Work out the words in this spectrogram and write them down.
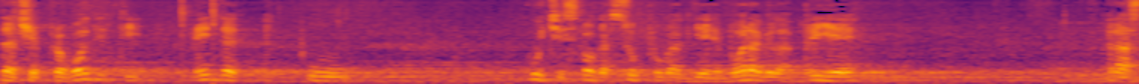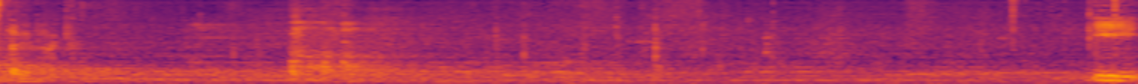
da će provoditi idet u kući svoga supruga gdje je boravila prije rastave braka. I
